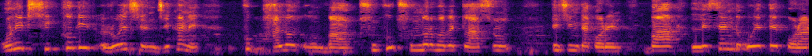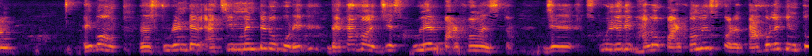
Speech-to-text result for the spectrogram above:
অনেক শিক্ষকই রয়েছেন যেখানে খুব ভালো বা খুব সুন্দরভাবে ক্লাসরুম টিচিংটা করেন বা লেসেন্ড ওয়েতে পড়ান এবং স্টুডেন্টের অ্যাচিভমেন্টের ওপরে দেখা হয় যে স্কুলের পারফরমেন্সটা যে স্কুল যদি ভালো পারফরমেন্স করে, তাহলে কিন্তু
